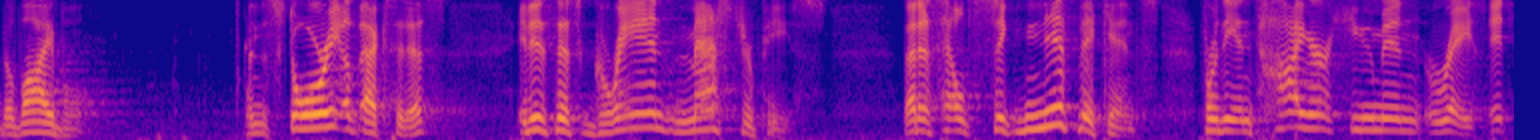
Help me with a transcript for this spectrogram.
the Bible. And the story of Exodus It is this grand masterpiece that has held significance for the entire human race. It,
